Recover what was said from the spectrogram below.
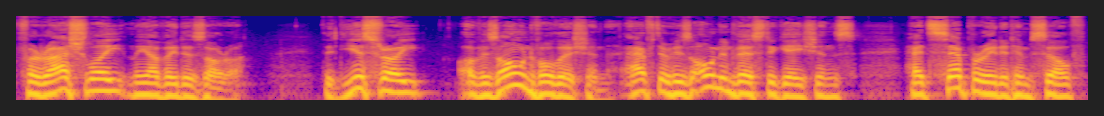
Farashloi mi Avodah Zarah that Yisro, of his own volition, after his own investigations, had separated himself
